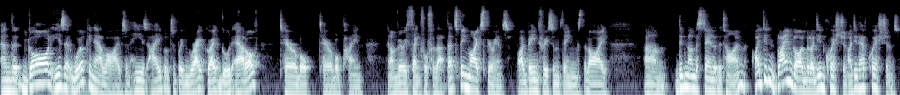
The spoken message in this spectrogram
And that God is at work in our lives and He is able to bring great, great good out of terrible, terrible pain. And I'm very thankful for that. That's been my experience. I've been through some things that I um, didn't understand at the time. I didn't blame God, but I did question. I did have questions.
